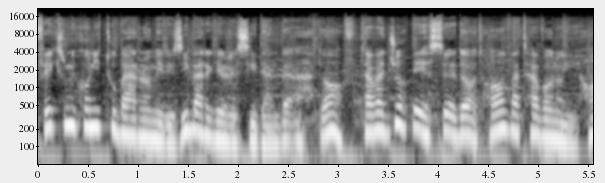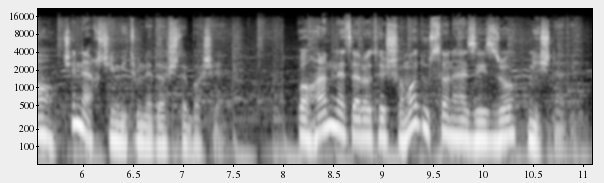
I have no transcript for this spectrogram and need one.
فکر می‌کنید تو برنامه ریزی برای رسیدن به اهداف توجه به استعدادها و توانایی ها چه نقشی می‌تونه داشته باشه؟ با هم نظرات شما دوستان عزیز رو میشنویم.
